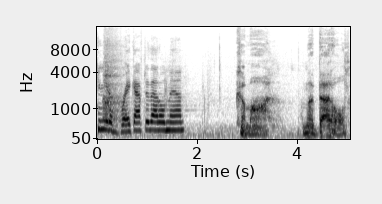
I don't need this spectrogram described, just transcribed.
You need a break after that, old man? Come on. I'm not that old.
